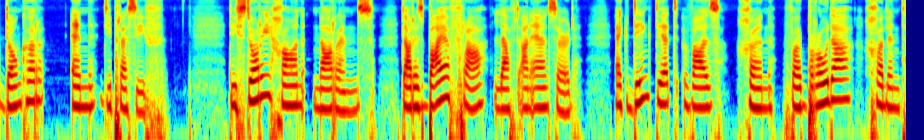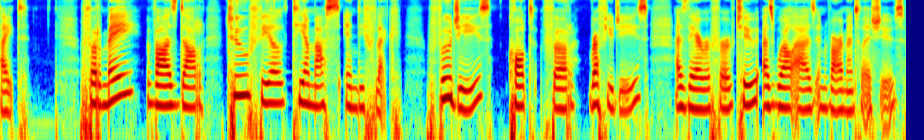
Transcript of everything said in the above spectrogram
donker en depressief. Die story gaan narens. Daar is baie vrae left unanswered. Ek dink dit was geen verbrode geleentheid. Vir my was daar te veel temas in die fliek. Fugees, called for refugees, as they are referred to, as well as environmental issues.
